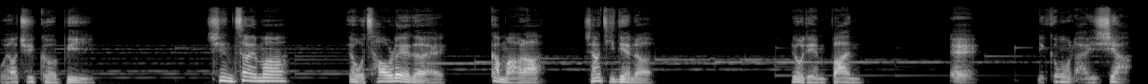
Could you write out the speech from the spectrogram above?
我要去隔壁。”“现在吗？”“哎，我超累的哎，干嘛啦？现在几点了？”“六点半。”哎、你跟我来一下，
